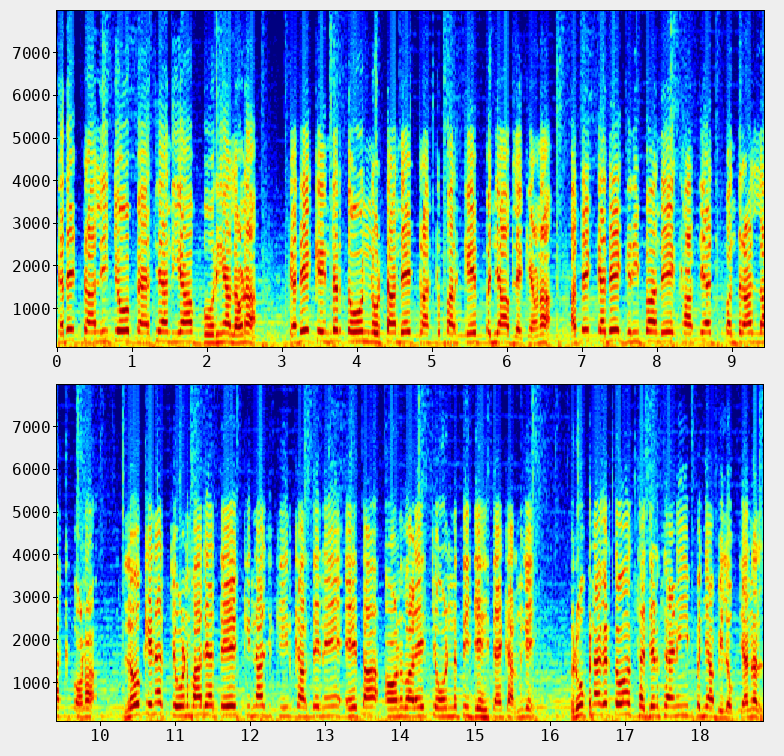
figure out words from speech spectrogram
ਕਦੇ ਟਰਾਲੀ 'ਚੋਂ ਪੈਸਿਆਂ ਦੀਆਂ ਬੋਰੀਆਂ ਲਾਉਣਾ, ਕਦੇ ਕੇਂਦਰ ਤੋਂ ਨੋਟਾਂ ਦੇ ਟਰੱਕ ਭਰ ਕੇ ਪੰਜਾਬ ਲੈ ਕੇ ਆਉਣਾ ਅਤੇ ਕਦੇ ਗਰੀਬਾਂ ਦੇ ਖਾਤਿਆਂ 'ਚ 15 ਲੱਖ ਪਾਉਣਾ। ਲੋਕ ਇਹਨਾਂ ਚੋਣ ਵਾਅਦਿਆਂ ਤੇ ਕਿੰਨਾ ਯਕੀਨ ਕਰਦੇ ਨੇ, ਇਹ ਤਾਂ ਆਉਣ ਵਾਲੇ ਚੋਣ ਨਤੀਜੇ ਹੀ ਤੈਅ ਕਰਨਗੇ। ਰੂਪਨਗਰ ਤੋਂ ਸੱਜਣ ਸੈਣੀ, ਪੰਜਾਬੀ ਲੋਕ ਚੈਨਲ।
